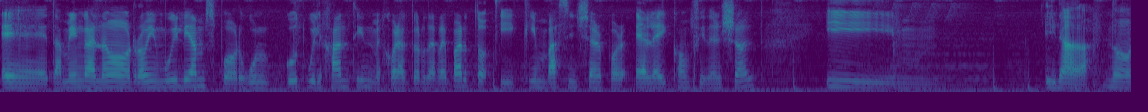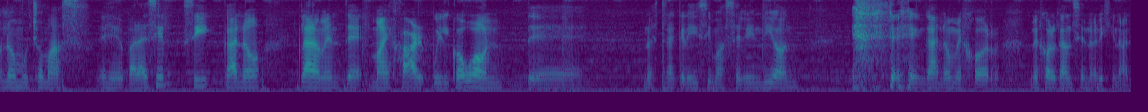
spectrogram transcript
Eh, también ganó Robin Williams por Good Will Hunting, mejor actor de reparto, y Kim Basinger por LA Confidential. Y, y nada, no, no mucho más eh, para decir. Sí, ganó claramente My Heart Will Go On de nuestra queridísima Celine Dion. ganó mejor, mejor canción original.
